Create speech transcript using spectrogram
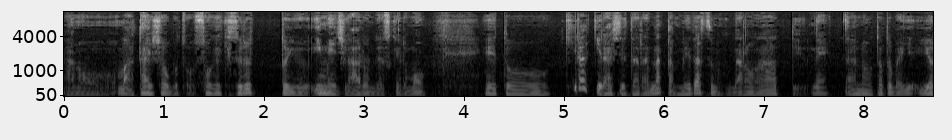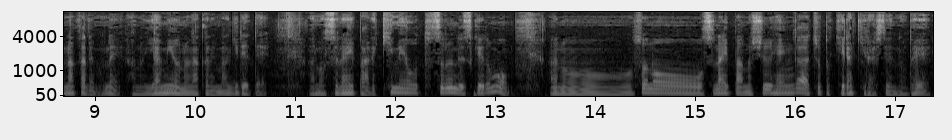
あの、まあ、対象物を狙撃するというイメージがあるんですけども、えっ、ー、と、キラキラしてたらなんか目立つのだろうなっていうね。あの、例えば夜中でもね、あの闇夜の中に紛れて、あのスナイパーで決めようとするんですけども、あのそのスナイパーの周辺がちょっとキラキラしてるので、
